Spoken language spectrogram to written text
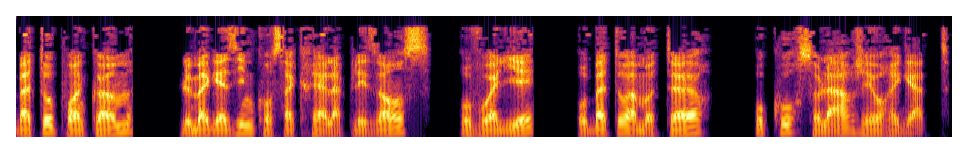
Bateau.com, le magazine consacré à la plaisance, aux voiliers, aux bateaux à moteur, aux courses au large et aux régates.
